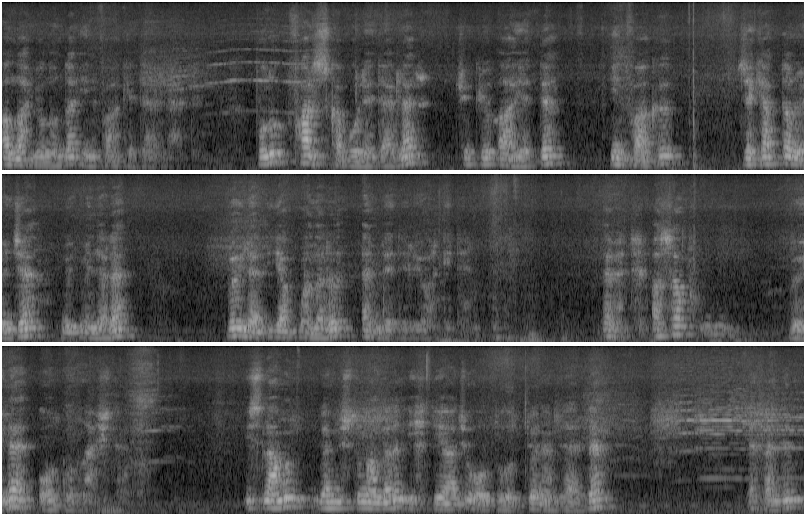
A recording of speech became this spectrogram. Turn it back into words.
Allah yolunda infak ederlerdi. Bunu farz kabul ederler. Çünkü ayette infakı zekattan önce müminlere böyle yapmaları emrediliyor idi. Evet, asap böyle olgunlaştı. İslam'ın ve Müslümanların ihtiyacı olduğu dönemlerde efendim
